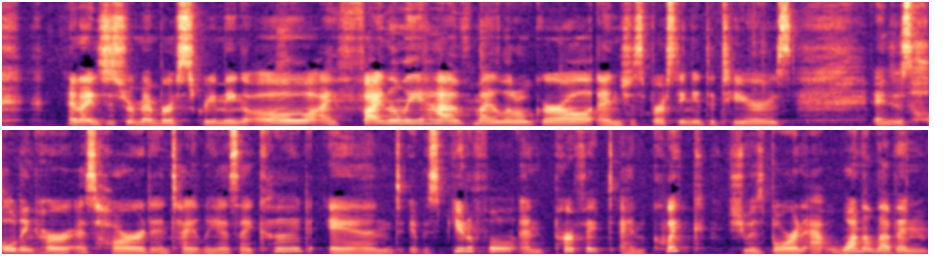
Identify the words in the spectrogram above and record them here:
and I just remember screaming, Oh, I finally have my little girl, and just bursting into tears and just holding her as hard and tightly as I could. And it was beautiful and perfect and quick. She was born at 111.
